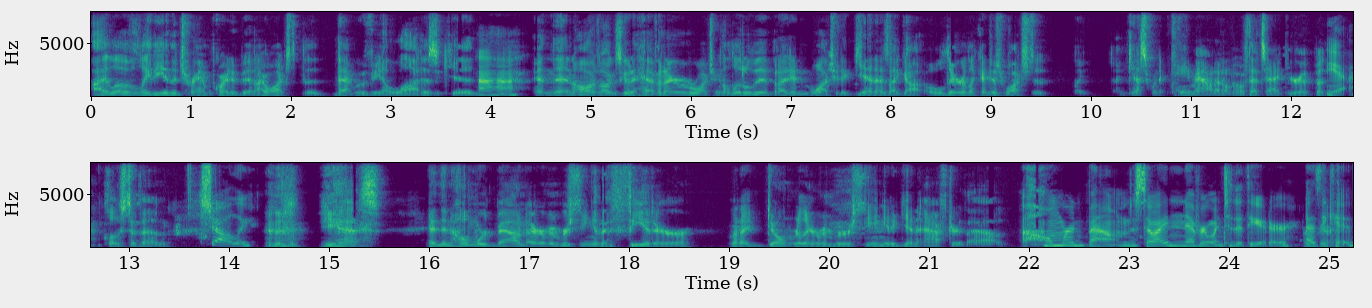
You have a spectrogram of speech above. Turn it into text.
I love Lady and the Tramp quite a bit. I watched the, that movie a lot as a kid. Uh huh. And then All Dogs Go to Heaven, I remember watching a little bit, but I didn't watch it again as I got older. Like I just watched it, I guess when it came out. I don't know if that's accurate, but Yeah. close to then. Charlie. And then, yes, and then Homeward Bound, I remember seeing in the theater, but I don't really remember seeing it again after that. Homeward Bound. So I never went to the theater as a kid.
